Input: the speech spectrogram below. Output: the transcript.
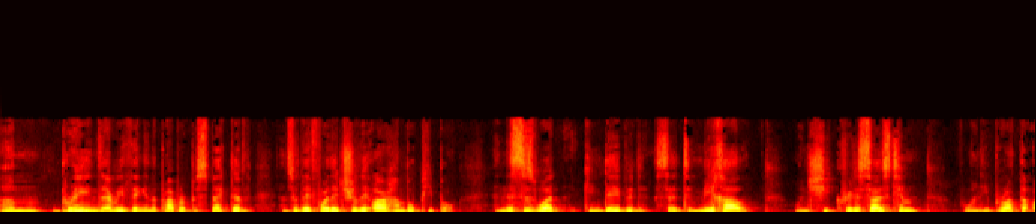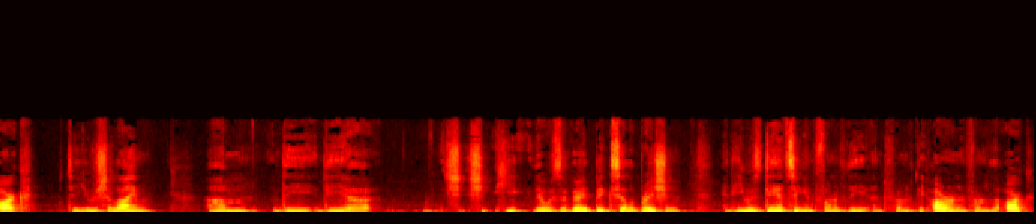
um, brains, everything in the proper perspective, and so therefore they truly are humble people. And this is what King David said to Michal when she criticized him for when he brought the ark to Yerushalayim. Um, the the uh, she, she, he, there was a very big celebration, and he was dancing in front of the in front of the Aron, in front of the ark,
